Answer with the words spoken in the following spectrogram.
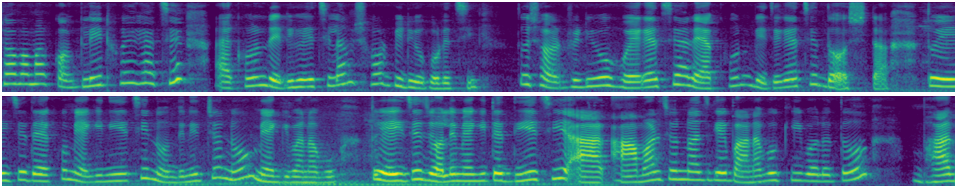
সব আমার কমপ্লিট হয়ে গেছে। এখন রেডি হয়েছিলাম শর্ট ভিডিও করেছি। তো শর্ট ভিডিও হয়ে গেছে আর এখন বেজে গেছে দশটা। তো এই যে দেখো ম্যাগি নিয়েছি, নন্দিনীর জন্য ম্যাগি বানাবো। তো এই যে জলে ম্যাগিটা দিয়েছি আর আমার জন্য আজকে বানাবো কি বলো তো ভাত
